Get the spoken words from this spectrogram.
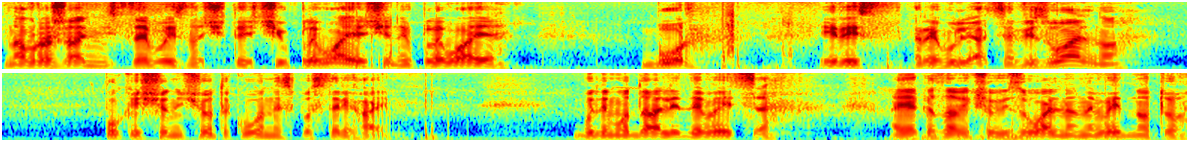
на врожайність це визначити, чи впливає, чи не впливає бор і ріст регуляція. Візуально поки що нічого такого не спостерігаємо. Будемо далі дивитися. А я казав, якщо візуально не видно, то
